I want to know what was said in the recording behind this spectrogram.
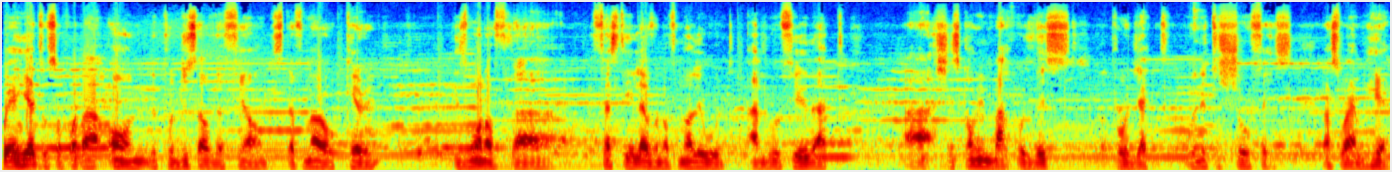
We're here to support our own, the producer of the film, StefNora Kerry, is one of the first 11 of Nollywood, and we feel that uh, she's coming back with this project. We need to show face. That's why I'm here,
